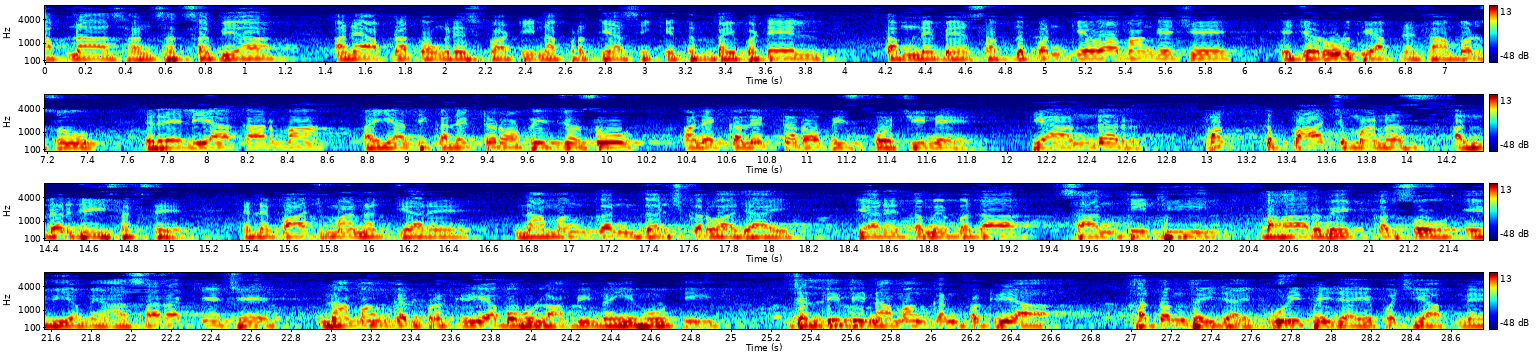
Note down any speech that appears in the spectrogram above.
આપના સાંસદ સભ્ય અને આપના કોંગ્રેસ પાર્ટીના પ્રત્યાશી કેતનભાઈ પટેલ તમને બે શબ્દ પણ કહેવા માંગે છે. એ જરૂરથી આપણે સાંભળશું. રેલી આકારમાં અહીંયાથી કલેક્ટર ઓફિસ જશું અને કલેક્ટર ઓફિસ પહોંચીને ત્યાં અંદર ફક્ત પાંચ માણસ અંદર જઈ શકશે. એટલે પાંચ માણસ જ્યારે નામાંકન દર્જ કરવા જાય, ત્યારે તમે બધા શાંતિથી બહાર વેટ કરશો એવી અમે આશા રાખીએ છીએ. નામાંકન પ્રક્રિયા બહુ લાંબી નહીં હોતી. જલ્દીથી નામાંકન પ્રક્રિયા ખતમ થઈ જાય પૂરી થઈ જાય એ પછી આપને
